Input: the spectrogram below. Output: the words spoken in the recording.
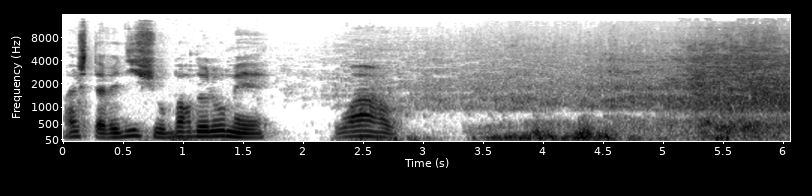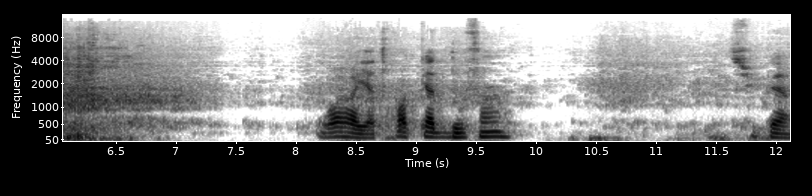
Ouais, je t'avais dit, je suis au bord de l'eau, mais waouh. Waouh, il y a 3-4 dauphins. Super.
